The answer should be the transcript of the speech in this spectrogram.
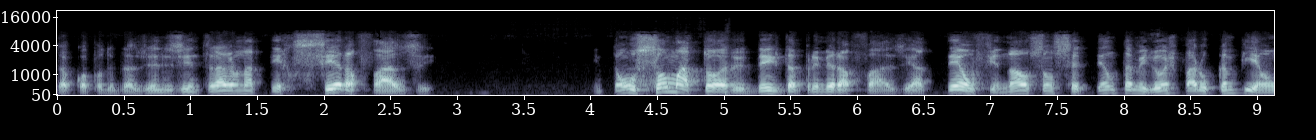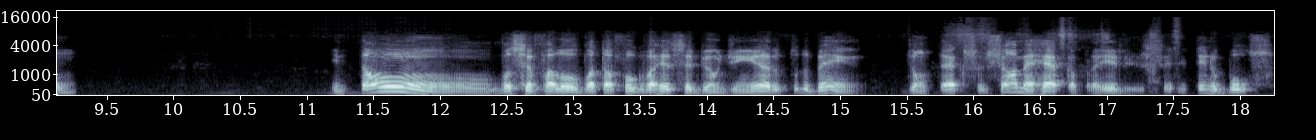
da Copa do Brasil. Eles entraram na terceira fase. Então, o somatório desde a primeira fase até o final são 70 milhões para o campeão. Então, você falou, o Botafogo vai receber um dinheiro, tudo bem, John Texas, isso é uma merreca para ele, ele tem no bolso.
